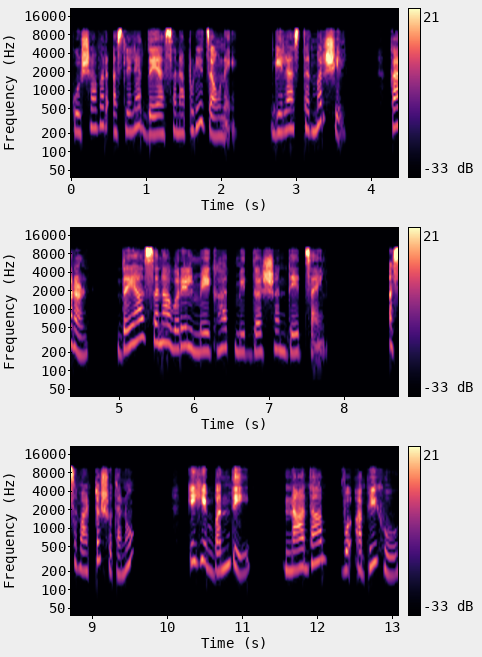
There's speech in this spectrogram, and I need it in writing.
कोशावर असलेल्या दयासनापुढे जाऊ नये. गेलास तर मरशील कारण दयासनावरील मेघात मी दर्शन देत जाईन. असं वाटतं श्रोत्यानो की ही बंदी नादाब व अभिहू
